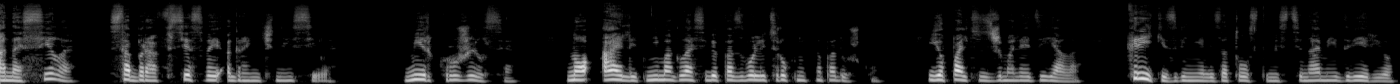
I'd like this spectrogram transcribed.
Она села, собрав все свои ограниченные силы. Мир кружился, но Айлит не могла себе позволить рухнуть на подушку. Ее пальцы сжимали одеяло, крики звенели за толстыми стенами и дверью.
